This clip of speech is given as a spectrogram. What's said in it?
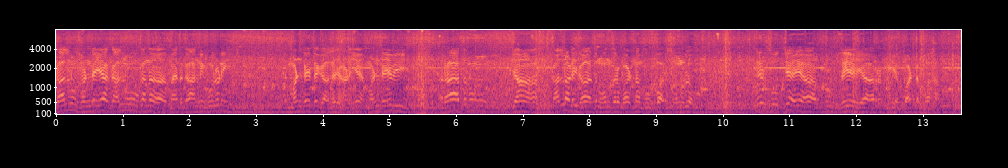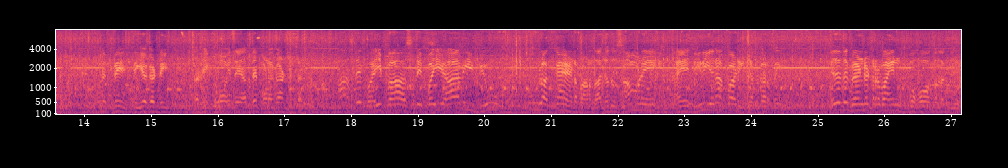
ਕੱਲ ਨੂੰ ਸੰਡੇ ਆ ਕੱਲ ਨੂੰ ਉਹ ਕਹਿੰਦਾ, ਮੈਂ ਦੁਕਾਨ ਨਹੀਂ ਖੋਲਣੀ ਮੰਡੇ ਤੇ ਗੱਲ ਜਾਣੀ ਹੈ ਮੰਡੇ ਵੀ ਰਾਤ ਨੂੰ ਜਾਂ ਕੱਲ ਵਾਲੀ ਰਾਤ ਨੂੰ ਅੰਦਰ ਵੜਨਾ ਪੂ ਪਰਸੋਂ ਨੂੰ ਲਓ ਫਿਰ ਸੋਚਿਆ, ਯਾਰ, ਤੂੰ ਦੇ ਹਜ਼ਾਰ ਰੁਪਈਆ ਵੱਢ ਪਾ। ਉਹਨੇ ਭੇਜਤੀ ਆ ਗੱਡੀ। ਅਸੀਂ ਪਹੁੰਚਦੇ ਹਾਂ ਅੱਧੇ ਪੌਣੇ ਘੰਟੇ ਤੱਕ? ਆਸਤੇ ਬਾਈਪਾਸ ਤੇ ਬਈ ਆ ਵੀ ਵਿਊ ਪੂਰਾ ਘੈਂਟ ਬਣਦਾ। ਜਦੋਂ ਸਾਹਮਣੇ ਐ ਦੀਦੀ ਹੈ ਨਾ ਪਹਾੜੀ ਚੱਕਰ ਤੇ, ਇਹਦੇ ਤੇ ਵਿੰਡ ਟਰਬਾਈਨ ਬਹੁਤ ਲੱਗੀਆਂ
